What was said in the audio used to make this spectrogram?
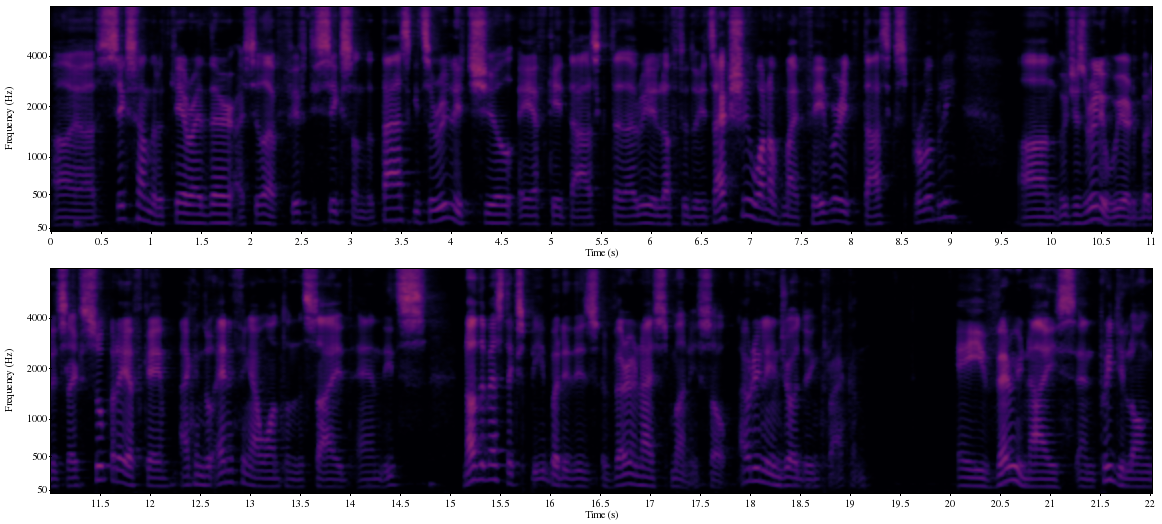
uh, 600k right there, I still have 56 on the task, it's a really chill AFK task that I really love to do, it's actually one of my favorite tasks probably, um, which is really weird, but it's like super AFK, I can do anything I want on the side, and it's not the best XP, but it is very nice money, so I really enjoy doing Kraken a very nice and pretty long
